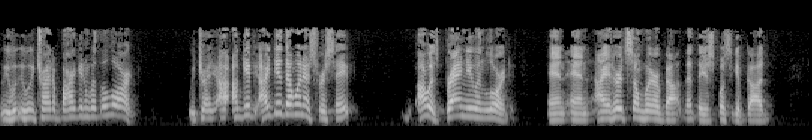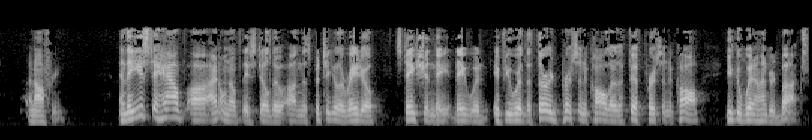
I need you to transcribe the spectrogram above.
we, we try to bargain with the Lord. We try, I'll give you, I did that when I was first saved. I was brand new in the Lord. And, and I had heard somewhere about that they're supposed to give God an offering. And they used to have, uh, I don't know if they still do, on this particular radio station, they, they would, if you were the third person to call or the fifth person to call, you could win a hundred bucks.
